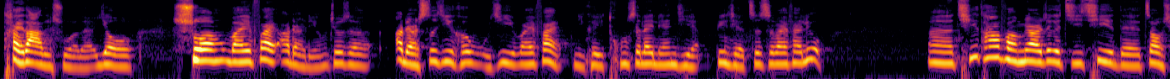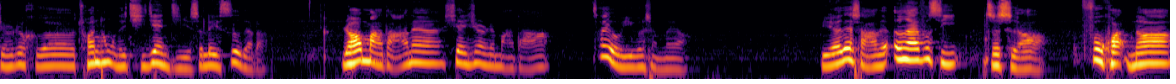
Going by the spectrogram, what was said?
太大的说的。有双 WiFi 二点零，就是二点四 G 和五 G WiFi，你可以同时来连接，并且支持 WiFi 六。嗯，其他方面这个机器的造型就和传统的旗舰机是类似的了。然后马达呢，线性的马达，再有一个什么呀？别的啥的 NFC 支持啊，付款呐、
